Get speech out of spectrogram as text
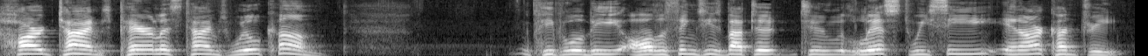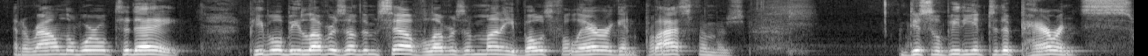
hard times, perilous times will come. People will be all the things he's about to, to list, we see in our country and around the world today. People will be lovers of themselves, lovers of money, boastful, arrogant, blasphemers, disobedient to their parents,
